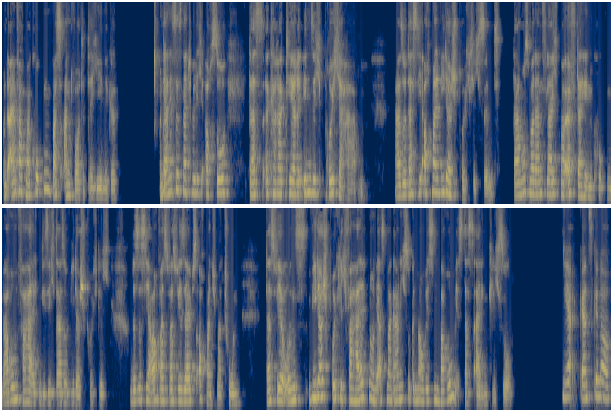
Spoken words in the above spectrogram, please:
und einfach mal gucken, was antwortet derjenige. Und dann ist es natürlich auch so, dass äh, Charaktere in sich Brüche haben. Also, dass die auch mal widersprüchlich sind. Da muss man dann vielleicht mal öfter hingucken. Warum verhalten die sich da so widersprüchlich? Und das ist ja auch was, was wir selbst auch manchmal tun. Dass wir uns widersprüchlich verhalten und erstmal gar nicht so genau wissen, warum ist das eigentlich so? Ja, ganz genau.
